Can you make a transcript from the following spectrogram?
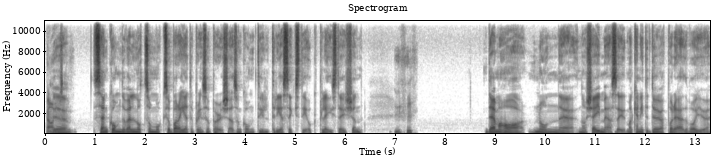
Ja, det. sen kom det väl något som också bara heter Prince of Persia som kom till 360 och Playstation. Mhm. Där man har någon, eh, någon tjej med sig. Man kan inte dö på det. Det var ju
